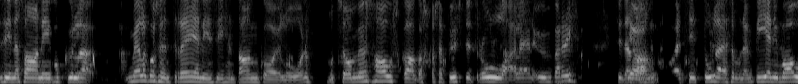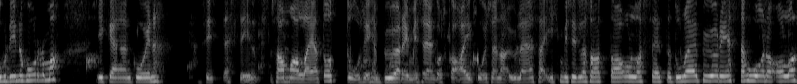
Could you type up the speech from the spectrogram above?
siinä saa niin kuin kyllä melkoisen treenin siihen tankoiluun, mutta se on myös hauskaa, koska sä pystyt rullailemaan ympäri sitä Joo. tankoa, että siitä tulee semmoinen pieni vauhdinhurma ikään kuin, sitten siinä samalla ja tottuu siihen pyörimiseen, koska aikuisena yleensä ihmisillä saattaa olla se, että tulee pyöriessä huono olo.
